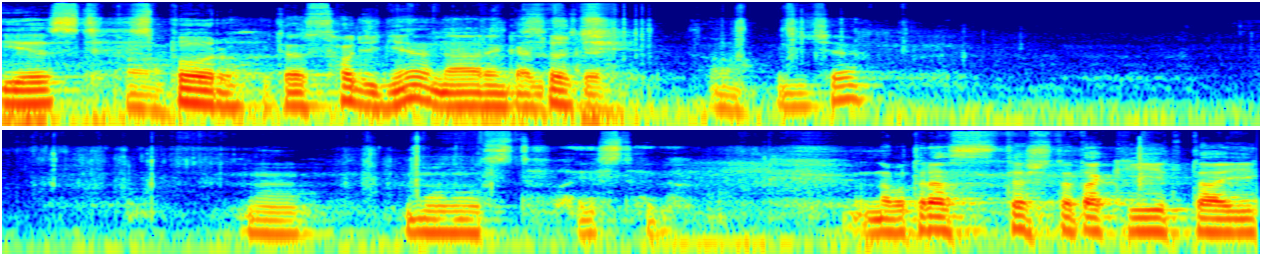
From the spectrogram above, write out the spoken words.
jest sporo. I to schodzi, nie? Na rękawiczkę. O, widzicie? No, mnóstwo jest tego. No bo teraz też to taki tutaj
